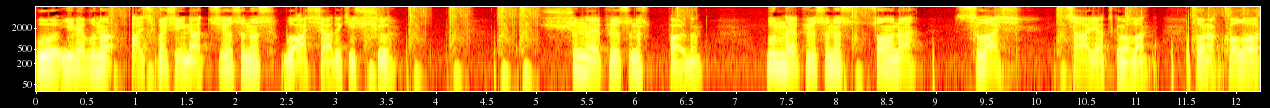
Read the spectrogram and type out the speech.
Bu yine bunu açma şeyini açıyorsunuz. Bu aşağıdaki şu. Şununla yapıyorsunuz. Pardon. Bununla yapıyorsunuz. Sonra slash sağa yatkın olan. Sonra color.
